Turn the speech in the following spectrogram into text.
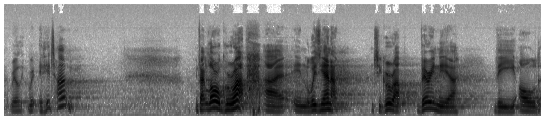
It really, it hits home. In fact, Laurel grew up uh, in Louisiana. She grew up very near the old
